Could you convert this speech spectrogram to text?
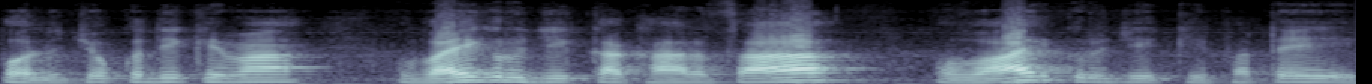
ਭੁੱਲ ਚੁੱਕ ਦੀ ਖਿਮਾ ਵਾਹਿਗੁਰੂ ਜੀ ਕਾ ਖਾਲਸਾ, ਵਾਹਿਗੁਰੂ ਜੀ ਕੀ ਫਤਿਹ।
